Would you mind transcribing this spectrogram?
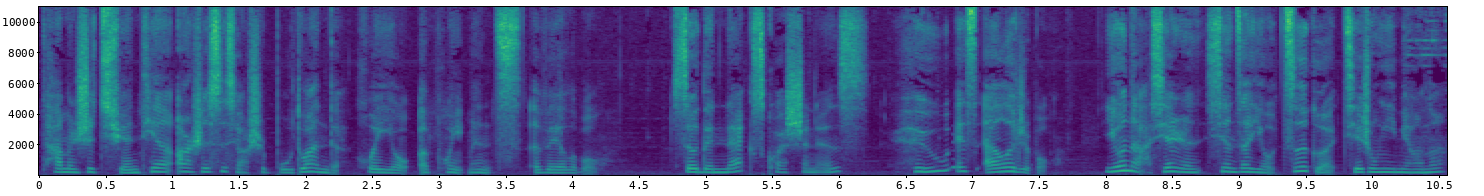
他们是全天二十四小时不断的会有 appointments available. So the next question is, who is eligible? 有哪些人现在有资格接种疫苗呢？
